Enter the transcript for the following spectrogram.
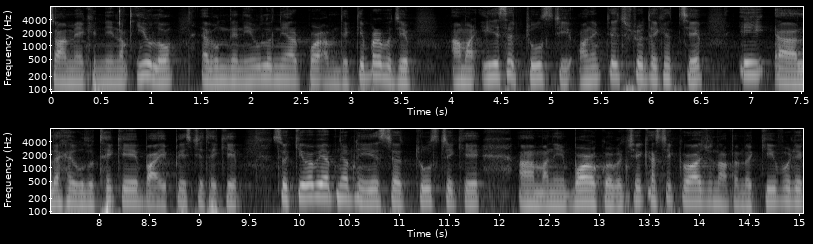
সো আমি এখানে নিলাম ইউলো এবং দেন ইউলো নেওয়ার পর আমি দেখতে পারব যে আমার ইরেসের টুলসটি অনেকটাই ছোটো দেখাচ্ছে এই লেখাগুলো থেকে বা এই পেজটি থেকে। সো কীভাবে আপনি আপনি ইরেসের টুলসটিকে মানে বড় করবেন? সেই কাজটি করার জন্য আপনার কিবোর্ডে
